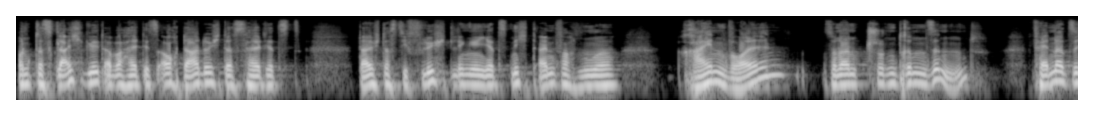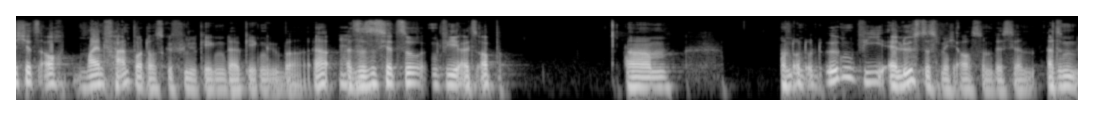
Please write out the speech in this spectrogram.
Und das Gleiche gilt aber halt jetzt auch dadurch, dass halt jetzt dadurch, dass die Flüchtlinge jetzt nicht einfach nur rein wollen, sondern schon drin sind, verändert sich jetzt auch mein Verantwortungsgefühl gegen da gegenüber. Ja? Mhm. Also es ist jetzt so irgendwie, als ob ähm, und, und, und irgendwie erlöst es mich auch so ein bisschen. Also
